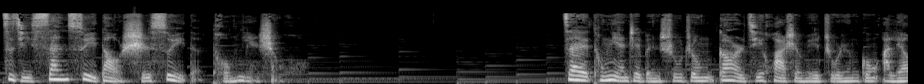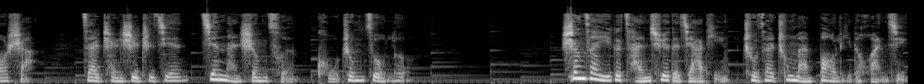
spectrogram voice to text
自己三岁到十岁的童年生活。在《童年》这本书中，高尔基化身为主人公阿廖沙。在尘世之间艰难生存，苦中作乐。生在一个残缺的家庭，处在充满暴力的环境，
